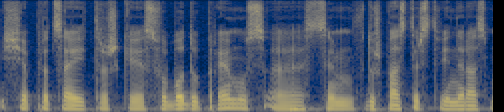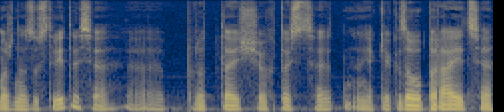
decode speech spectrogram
ще про цей трошки свободу примус. Е, з цим в душпастерстві не раз можна зустрітися. Е, про те, що хтось це, як я казав, опирається,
